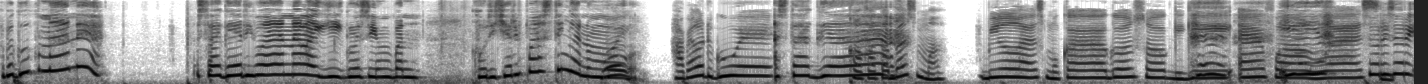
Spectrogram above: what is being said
apa gue ke mana ya? Astaga, di mana lagi gue simpen? Kalau dicari pasti nggak nemu. Boy, HP lo di gue. Astaga. Kalau kata Basma, bilas muka gosok gigi evaluasi. Iya, iya. Sorry, sorry.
